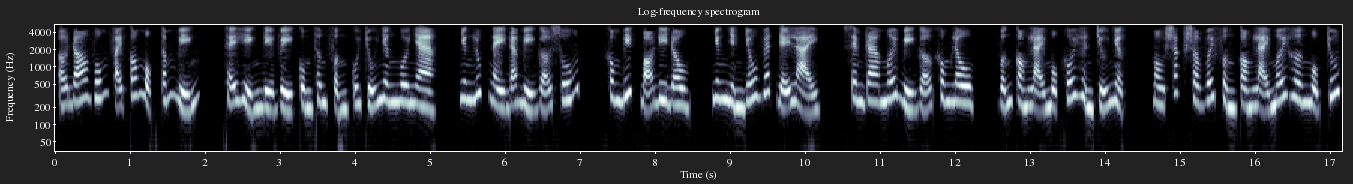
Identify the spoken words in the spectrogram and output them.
ở đó vốn phải có một tấm biển, thể hiện địa vị cùng thân phận của chủ nhân ngôi nhà, nhưng lúc này đã bị gỡ xuống, không biết bỏ đi đâu, nhưng nhìn dấu vết để lại, xem ra mới bị gỡ không lâu, vẫn còn lại một khối hình chữ nhật, màu sắc so với phần còn lại mới hơn một chút,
